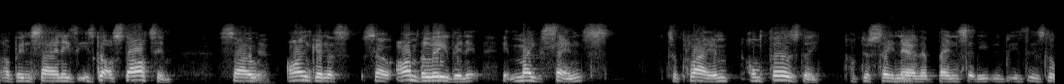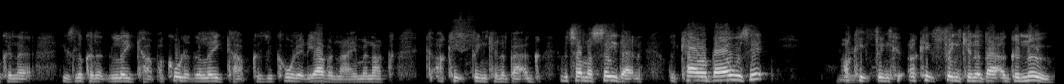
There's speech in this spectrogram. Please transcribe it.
I've been saying he's, he's got to start him. So yeah. I'm going to. So I'm believing it. It makes sense to play him on Thursday. I've just seen yeah. there that Ben said he, he's looking at he's looking at the League Cup. I call it the League Cup because you call it the other name, and I, I keep thinking about every time I see that the Carabao was it. I keep thinking I keep thinking about a GNU.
